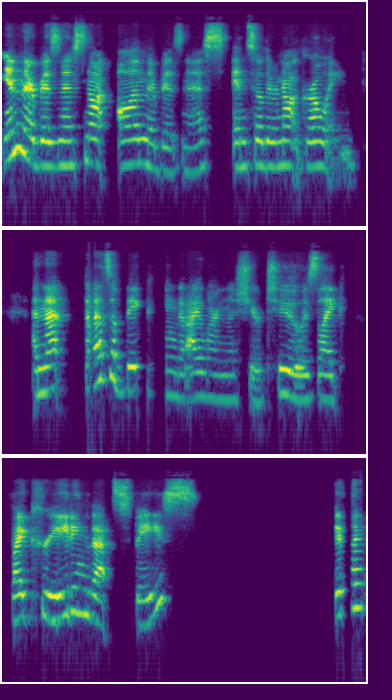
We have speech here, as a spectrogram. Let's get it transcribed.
in their business, not on their business. And so they're not growing. And that that's a big thing that I learned this year too, is like by creating that space it's like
